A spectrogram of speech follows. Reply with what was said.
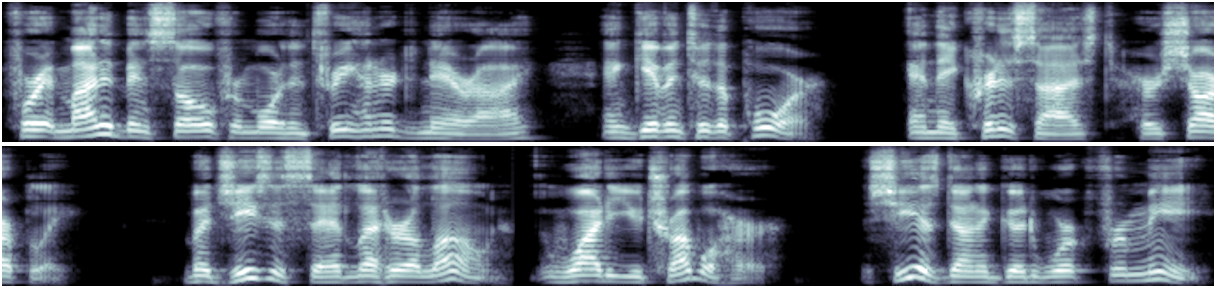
For it might have been sold for more than three hundred denarii and given to the poor. And they criticized her sharply. But Jesus said, Let her alone. Why do you trouble her? She has done a good work for me.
